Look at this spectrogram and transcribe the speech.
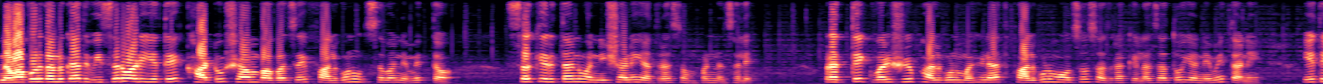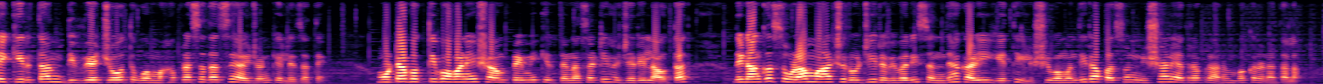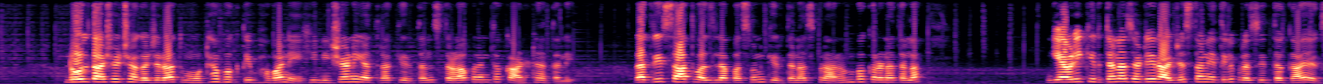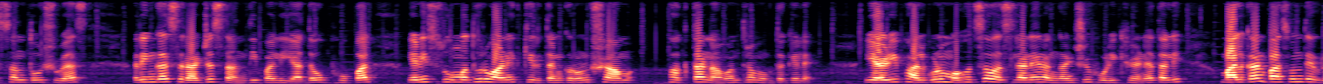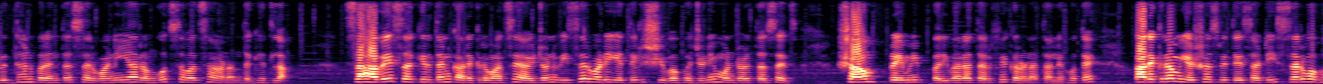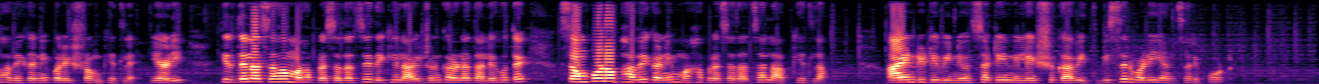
नवापूर तालुक्यात विसरवाडी येथे खाटू श्याम बाबाचे फाल्गुन उत्सवानिमित्त सकीर्तन व निशाणी यात्रा संपन्न झाली. प्रत्येक वर्षी फाल्गुन महिन्यात फाल्गुन महोत्सव साजरा केला जातो. या निमित्ताने येथे कीर्तन दिव्यज्योत व महाप्रसादाचे आयोजन केले जाते. मोठ्या भक्तिभावाने श्यामप्रेमी कीर्तनासाठी हजेरी लावतात. दिनांक सोळा मार्च रोजी रविवारी संध्याकाळी येथील शिवमंदिरापासून निशाण यात्रा प्रारंभ करण्यात आला. ढोल ताशेच्या गजरात मोठ्या भक्तिभावाने ही निशाणी यात्रा कीर्तन स्थळापर्यंत काढण्यात आली. रात्री सात वाजल्यापासून कीर्तनास प्रारंभ करण्यात आला. यावेळी कीर्तनासाठी राजस्थान येथील प्रसिद्ध गायक संतोष व्यास रिंगस राजस्थान दीपाली यादव भोपाल यांनी सुमधुर वाणीत कीर्तन करून श्याम भक्तांना मंत्रमुग्ध केले. यावेळी फाल्गुन महोत्सव असल्याने रंगांची होळी खेळण्यात आली. बालकांपासून ते वृद्धांपर्यंत सर्वांनी या रंगोत्सवाचा आनंद घेतला. सहावे सकीर्तन कार्यक्रमाचे आयोजन विसरवाडी येथील शिवभजनी मंडळ तसेच श्याम प्रेमी परिवारातर्फे करण्यात आले होते. कार्यक्रम यशस्वीतेसाठी सर्व भाविकांनी परिश्रम घेतले. यावेळी कीर्तनासह महाप्रसादाचे देखील आयोजन करण्यात आले होते. संपूर्ण भाविकांनी महाप्रसादाचा लाभ घेतला. I N D T V न्यूजसाठी निलेश गावित विसरवाडी यांचा रिपोर्ट.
